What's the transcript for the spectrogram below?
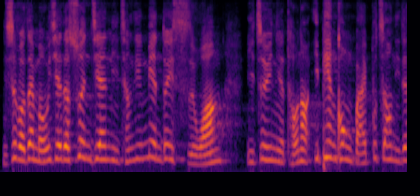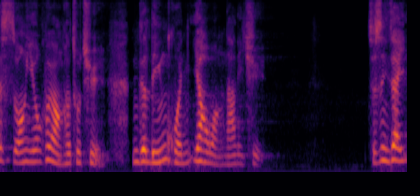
你是否在某一些的瞬间，你曾经面对死亡，以至于你的头脑一片空白，不知道你在死亡以后会往何处去？你的灵魂要往哪里去？只是你在。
